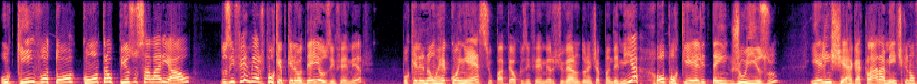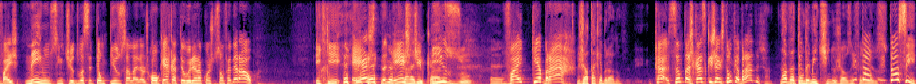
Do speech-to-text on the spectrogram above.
o Kim votou contra o piso salarial dos enfermeiros. Por quê? Porque ele odeia os enfermeiros? Porque ele não reconhece o papel que os enfermeiros tiveram durante a pandemia? Ou porque ele tem juízo e ele enxerga claramente que não faz nenhum sentido você ter um piso salarial de qualquer categoria na Constituição Federal? E que esta, É verdade, este cara. Piso vai quebrar Já tá quebrando. ca- santas casas que já estão quebradas. Na verdade, estão demitindo já os Então, enfermeiros. então, assim,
